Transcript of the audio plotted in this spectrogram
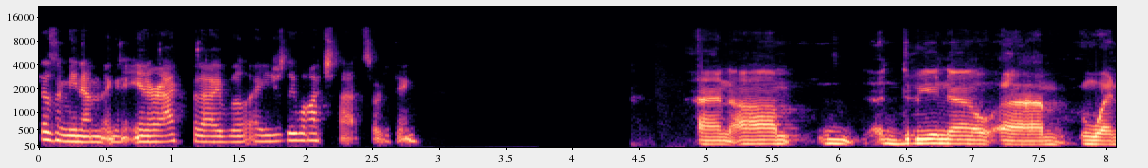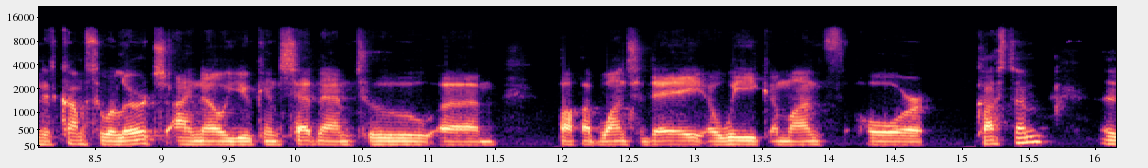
Doesn't mean I'm going to interact, but I will. I usually watch that sort of thing. And um, do you know um, when it comes to alerts? I know you can set them to um, pop up once a day, a week, a month, or custom. Uh,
